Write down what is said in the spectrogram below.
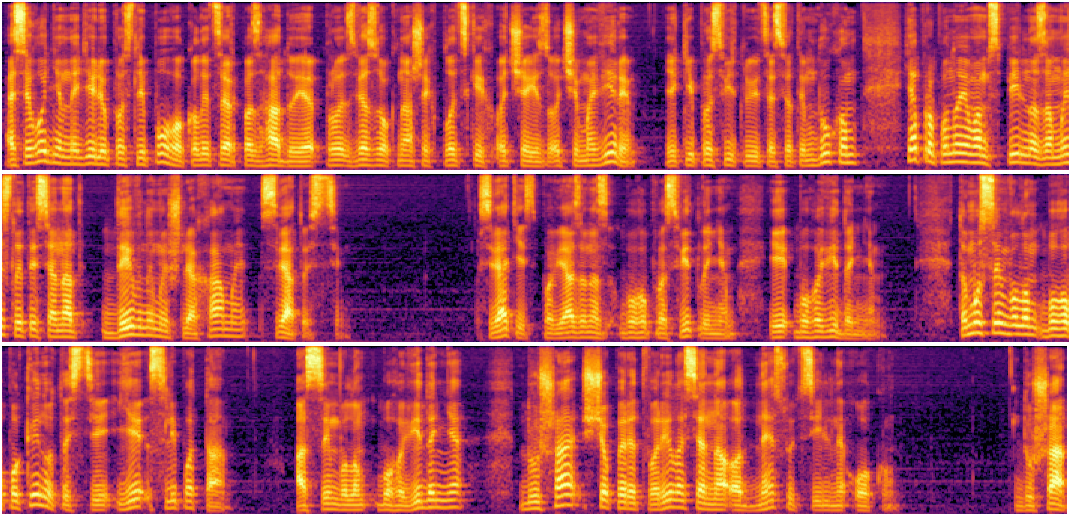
А сьогодні, в неділю про сліпого, коли церква згадує про зв'язок наших плотських очей з очима віри, які просвітлюються Святим Духом, я пропоную вам спільно замислитися над дивними шляхами святості. Святість пов'язана з богопросвітленням і боговіданням. Тому символом богопокинутості є сліпота, а символом боговідання душа, що перетворилася на одне суцільне око. Душа,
